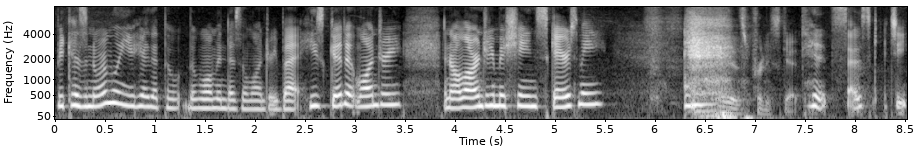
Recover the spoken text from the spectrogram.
because normally you hear that the, the woman does the laundry, but he's good at laundry, and our laundry machine scares me. it is pretty sketchy. it's so sketchy.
